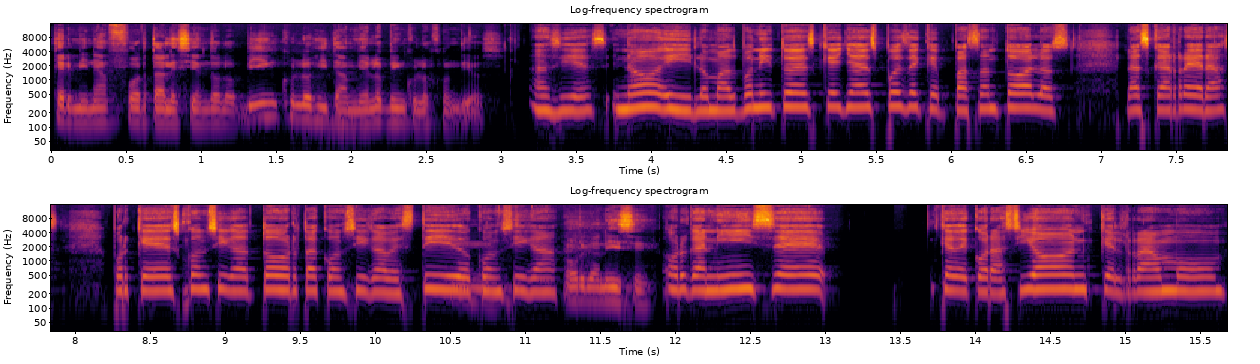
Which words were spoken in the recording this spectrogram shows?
termina fortaleciendo los vínculos y también los vínculos con Dios. Así es. No, y lo más bonito es que ya después de que pasan todas las, las carreras, porque es consiga torta, consiga vestido, Mm. consiga, Organice. organice, que decoración, que el ramo,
